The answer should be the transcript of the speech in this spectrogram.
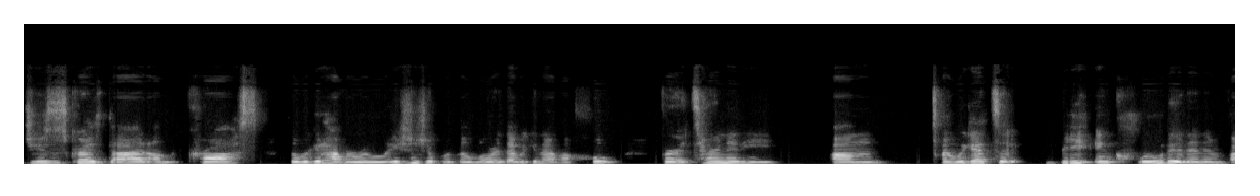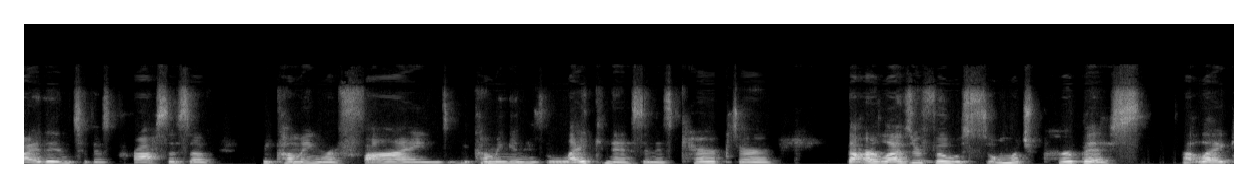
Jesus Christ died on the cross so we could have a relationship with the Lord, that we can have a hope for eternity. Um, and we get to be included and invited into this process of becoming refined, becoming in his likeness and his character, that our lives are filled with so much purpose that, like,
